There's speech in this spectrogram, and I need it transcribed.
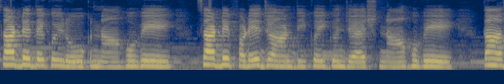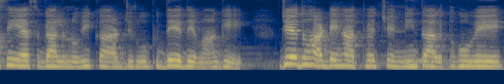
ਸਾਡੇ ਤੇ ਕੋਈ ਰੋਕ ਨਾ ਹੋਵੇ, ਸਾਡੇ ਫੜੇ ਜਾਣ ਦੀ ਕੋਈ ਗੁੰਜਾਇਸ਼ ਨਾ ਹੋਵੇ, ਤਾਂ ਅਸੀਂ ਇਸ ਗੱਲ ਨੂੰ ਵੀ ਕਾਰਜ ਰੂਪ ਦੇ ਦੇਵਾਂਗੇ। ਜੇ ਤੁਹਾਡੇ ਹੱਥ ਵਿੱਚ ਇੰਨੀ ਤਾਕਤ ਹੋਵੇ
